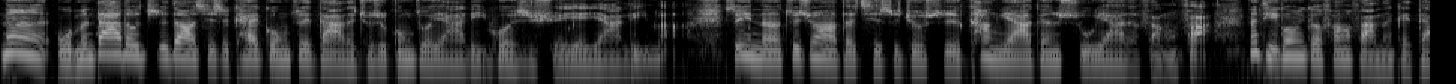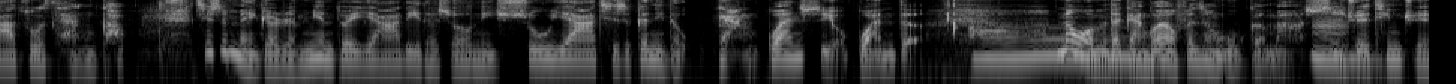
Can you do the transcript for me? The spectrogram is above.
那我们大家都知道，其实开工最大的就是工作压力或者是学业压力嘛。所以呢，最重要的其实就是抗压跟舒压的方法。那提供一个方法呢，给大家做参考。其实每个人面对压力的时候，你舒压其实跟你的感官是有关的哦。那我们的感官有分成五个嘛？视觉、听觉、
